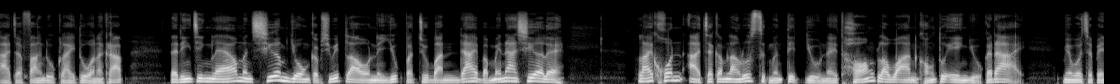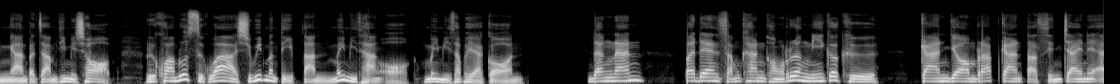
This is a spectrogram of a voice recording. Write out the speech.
อาจจะฟังดูไกลตัวนะครับ แต่จริง ๆ แล้วมันเชื่อมโยงกับชีวิตเราในยุคปัจจุบันได้แบบไม่น่าเชื่อเลย หลายคนอาจจะกำลังรู้สึกเหมือนติดอยู่ในท้องปลาวานของตัวเองอยู่ก็ได้ไม่ว่าจะเป็นงานประจำที่ไม่ชอบ หรือความรู้สึกว่าชีวิตมันตีบตัน ไม่มีทางออก ไม่มีทรัพยากร ดังนั้น ประเด็นสำคัญของเรื่องนี้ก็คือ การยอมรับการตัดสินใจในอ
